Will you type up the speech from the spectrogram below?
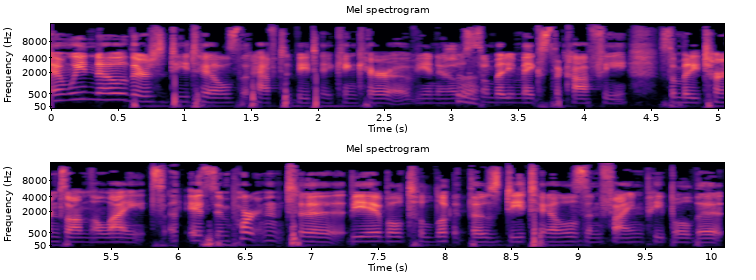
and we know there's details that have to be taken care of you know sure. somebody makes the coffee somebody turns on the lights. It's important to be able to look at those details and find people that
